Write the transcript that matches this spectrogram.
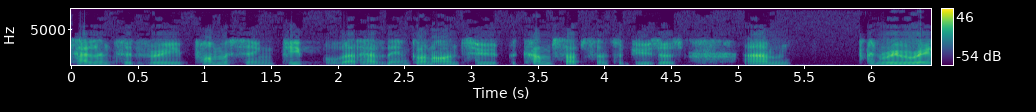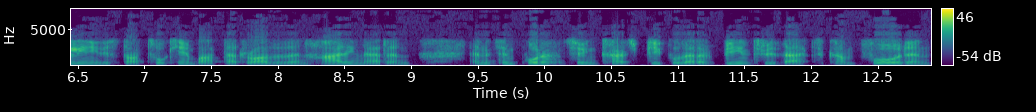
talented very promising people that have then gone on to become substance abusers? Um, and we really need to start talking about that rather than hiding that. And and it's important to encourage people that have been through that to come forward and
